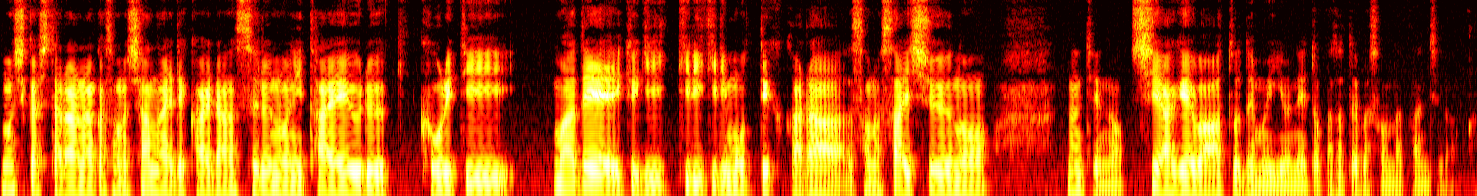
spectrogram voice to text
もしかしたらなんかその社内で回覧するのに耐えうるクオリティまでギリギリ持っていくから、その最終の、なんていうの、仕上げは後でもいいよねとか、例えばそんな感じなのか。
